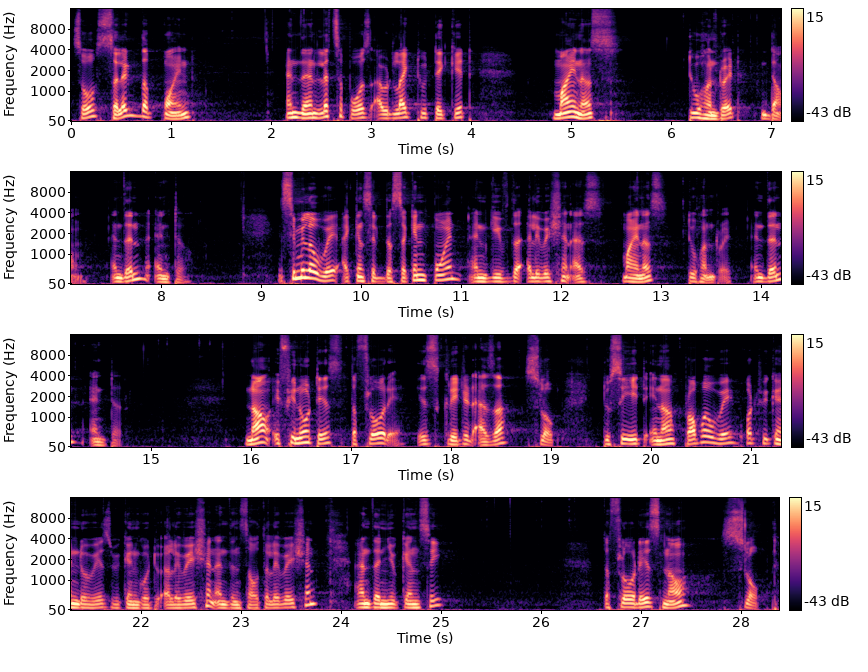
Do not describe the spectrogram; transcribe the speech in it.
So select the point and then let's suppose I would like to take it minus 200 down and then enter. In similar way, I can select the second point and give the elevation as minus 200 and then enter. Now, if you notice, the floor is created as a slope. To see it in a proper way, what we can do is we can go to elevation and then south elevation and then you can see the floor is now sloped.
